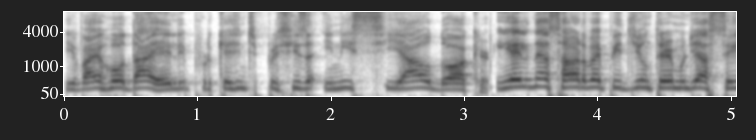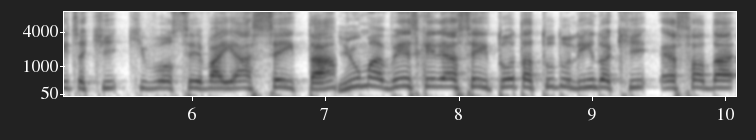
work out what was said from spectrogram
e vai rodar ele porque a gente precisa iniciar o Docker. E ele nessa hora vai pedir um termo de aceite aqui que você vai aceitar. E uma vez que ele aceitou, tá tudo lindo aqui, é só dar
